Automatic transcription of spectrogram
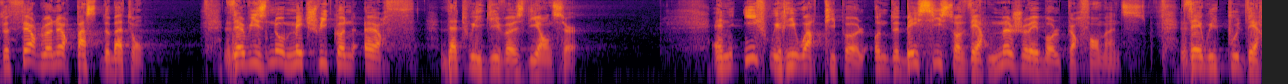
the third runner passed the baton? There is no metric on earth that will give us the answer. And if we reward people on the basis of their measurable performance, they will put their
